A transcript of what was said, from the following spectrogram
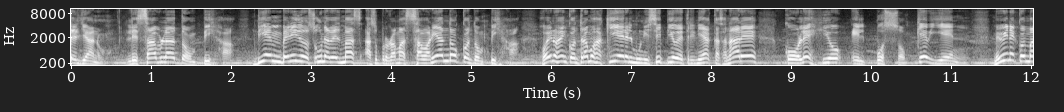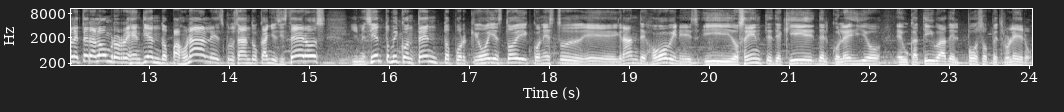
del llano? Les habla Don Pija. Bienvenidos una vez más a su programa Sabaneando con Don Pija. Hoy nos encontramos aquí en el municipio de Trinidad Casanare, Colegio El Pozo. ¡Qué bien! Me vine con maletera al hombro regendiendo pajonales, cruzando caños y cisteros y me siento muy contento porque hoy estoy con estos eh, grandes jóvenes y docentes de aquí del Colegio Educativa del Pozo Petrolero.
